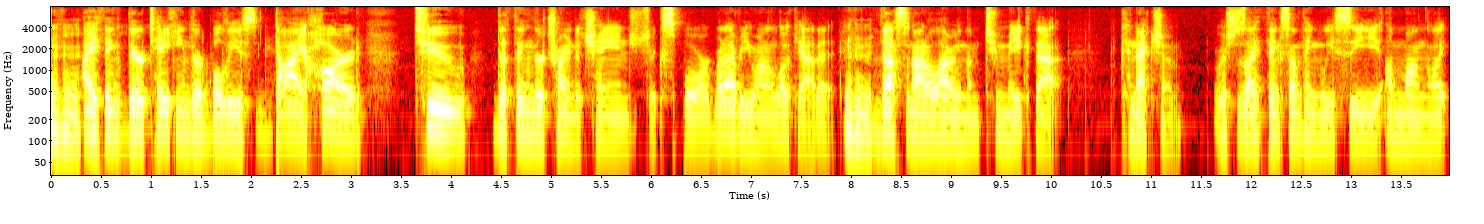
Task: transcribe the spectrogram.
hmm I think they're taking their beliefs die hard to the thing they're trying to change, explore, whatever you want to look at it, hmm thus not allowing them to make that connection, which is I think something we see among like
